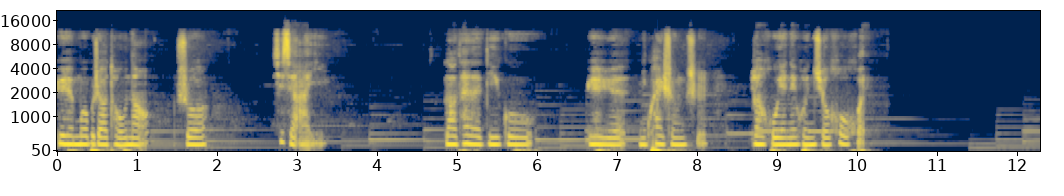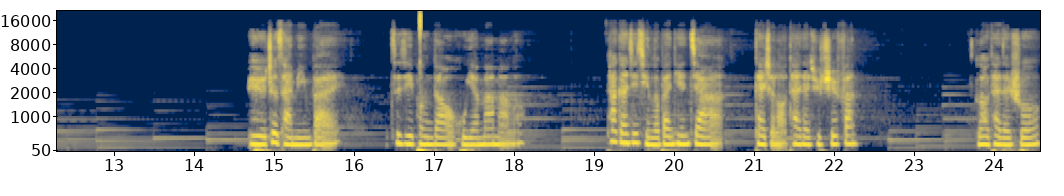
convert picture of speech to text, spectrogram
月月摸不着头脑，说：“谢谢阿姨。”老太太嘀咕：“月月，你快升职，让胡言那混球后悔。”月月这才明白，自己碰到胡言妈妈了。她赶紧请了半天假，带着老太太去吃饭。老太太说：“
